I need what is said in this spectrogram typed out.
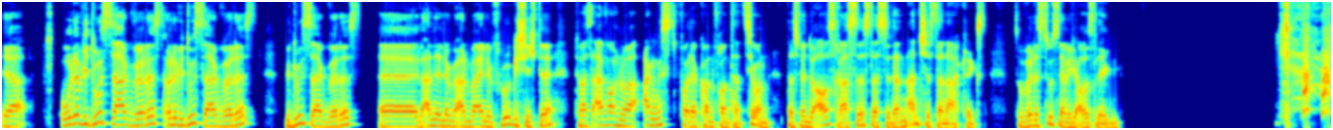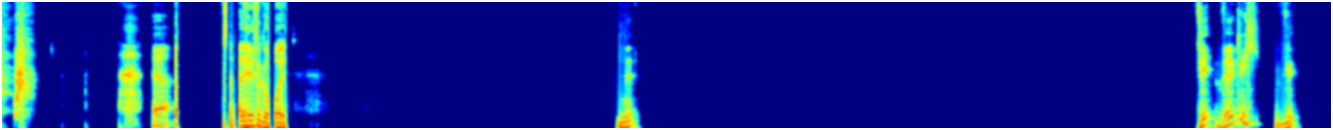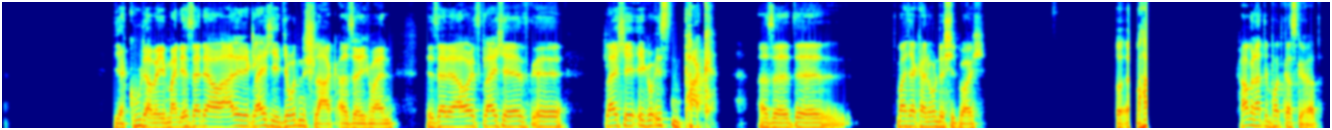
Ja. Oder wie du es sagen würdest, oder wie du es sagen würdest, wie du es sagen würdest, äh, in Anlehnung an meine Flurgeschichte, du hast einfach nur Angst vor der Konfrontation, dass wenn du ausrastest, dass du dann einen Anschiss danach kriegst. So würdest du es nämlich auslegen. ja. alle Hilfe geholt. Ne- Wirklich? Wir- Ja gut, aber ich meine, ihr seid ja auch alle der gleiche Idiotenschlag. Also ich meine, ihr seid ja auch das gleiche, äh, gleiche Egoistenpack. Also das macht ja keinen Unterschied bei euch. Äh, hat- Carmen hat den Podcast gehört.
